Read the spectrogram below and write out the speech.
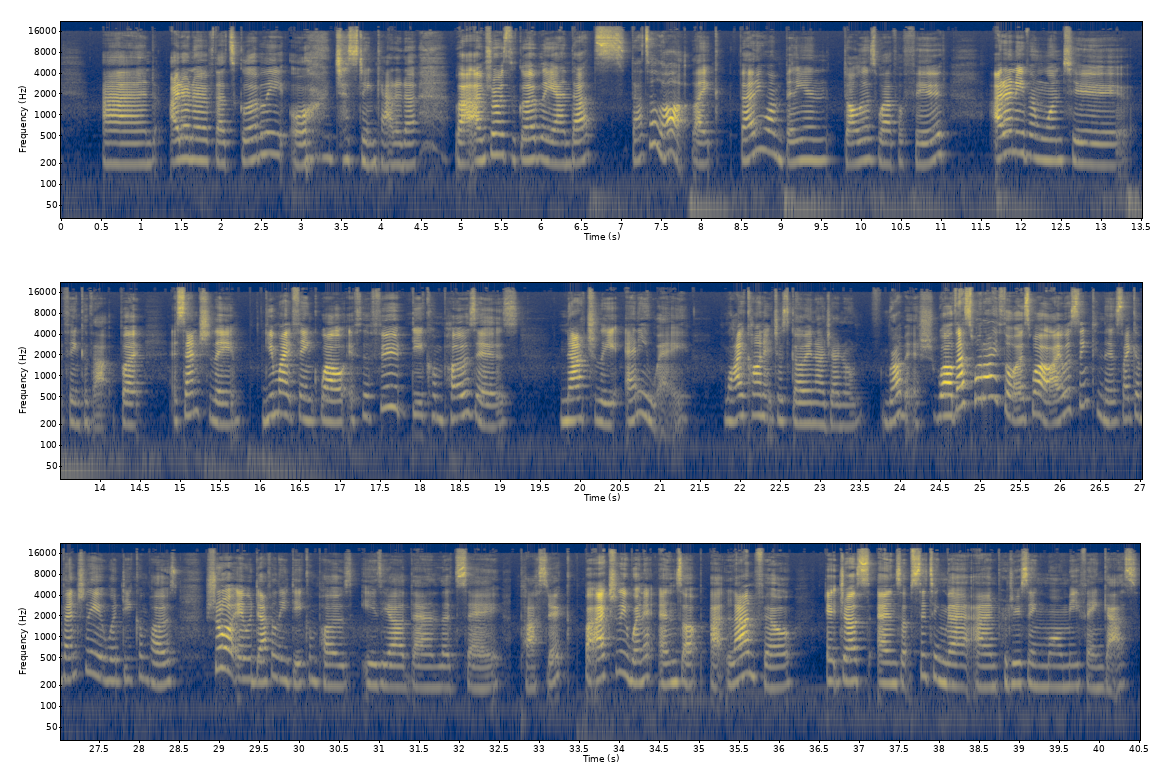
and I don't know if that's globally or just in Canada, but I'm sure it's globally and that's that's a lot. Like 31 billion dollars worth of food. I don't even want to think of that, but essentially you might think, well, if the food decomposes naturally anyway, why can't it just go in our general rubbish? Well, that's what I thought as well. I was thinking this, like, eventually it would decompose. Sure, it would definitely decompose easier than, let's say, plastic. But actually, when it ends up at landfill, it just ends up sitting there and producing more methane gas.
